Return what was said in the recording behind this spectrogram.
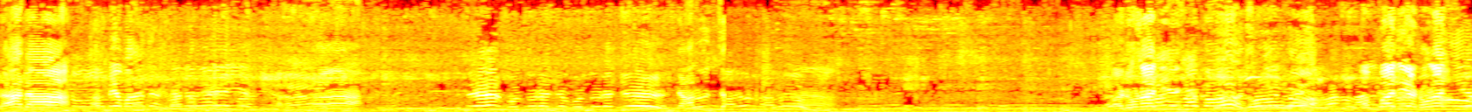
દાદા અમે ચાલુ જ અઢોણા જઈએ છીએ બા, અઢોણા તો. અંબાજી અઢોણા જઈએ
